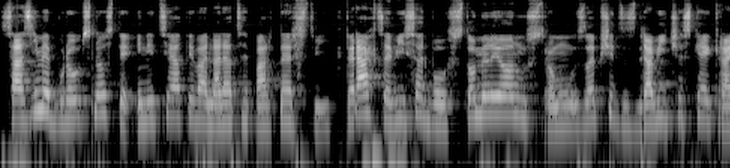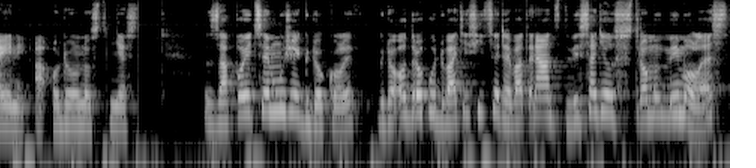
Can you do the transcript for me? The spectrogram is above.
Sázíme budoucnost je iniciativa nadace partnerství, která chce výsadbou 100 milionů stromů zlepšit zdraví české krajiny a odolnost měst. Zapojit se může kdokoliv, kdo od roku 2019 vysadil strom mimo les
